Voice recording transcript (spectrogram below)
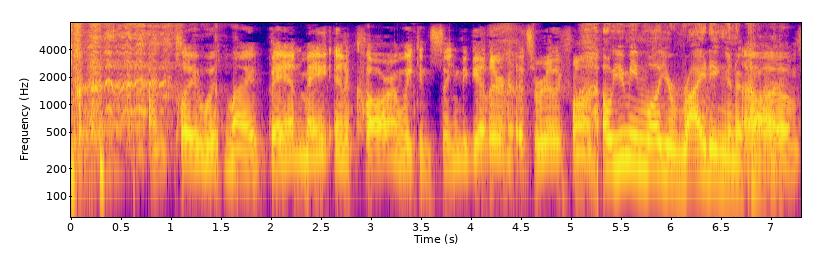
I can play with my bandmate in a car and we can sing together. It's really fun. Oh, you mean while you're riding in a car, um,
